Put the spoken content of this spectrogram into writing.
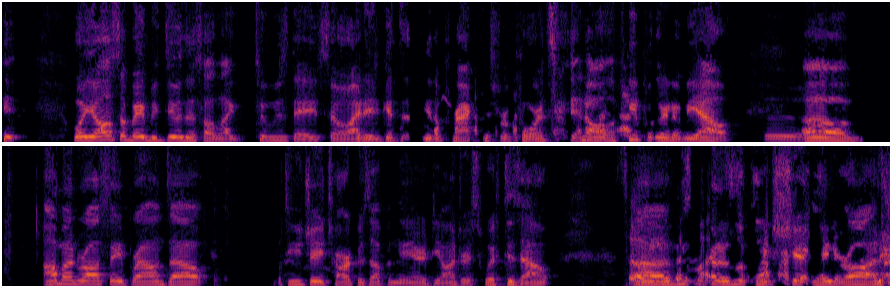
well, you also made me do this on like Tuesday, so I didn't get to see the practice reports and all the people that are going to be out. Um, Amon-Ra St. Brown's out. DJ Chark is up in the air. DeAndre Swift is out. So uh, this is going to look like shit later on.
